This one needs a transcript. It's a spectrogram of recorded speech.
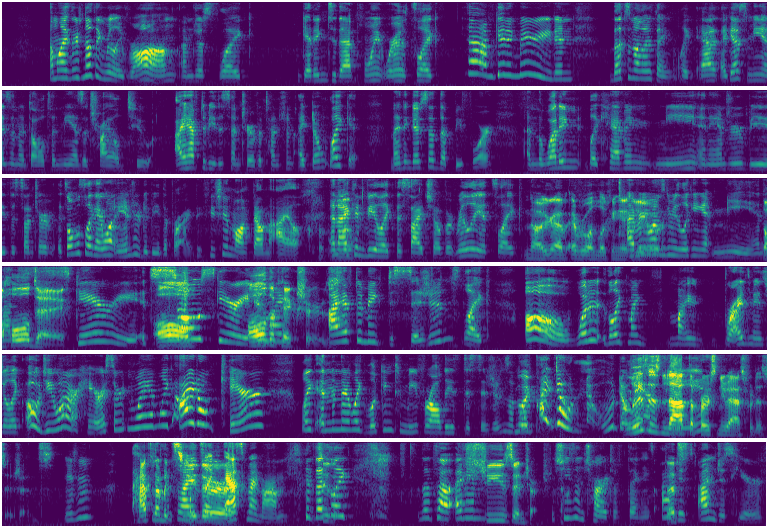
I'm like there's nothing really wrong. I'm just like getting to that point where it's like, yeah, I'm getting married and that's another thing. Like, I guess me as an adult and me as a child too, I have to be the center of attention. I don't like it, and I think I've said that before. And the wedding, like having me and Andrew be the center of it's almost like I want Andrew to be the bride. He shouldn't walk down the aisle, and I can be like the sideshow. But really, it's like No, you're gonna have everyone looking at everyone's you. gonna be looking at me, and The whole day. Scary. It's All- so scary. all And, the like, pictures. I have to make decisions like, oh, what is, like my my bridesmaids are like, "Oh, do you want our hair a certain way?" I'm like, "I don't care." Like and then they're like looking to me for all these decisions. I'm like, Like, "I don't know." Don't Liz is not the person you ask for decisions. Mhm. Half the time That's it's why it's either like ask my mom. that's like that's how I mean she's in charge. she's in charge of things. I'm That's- just I'm just here.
